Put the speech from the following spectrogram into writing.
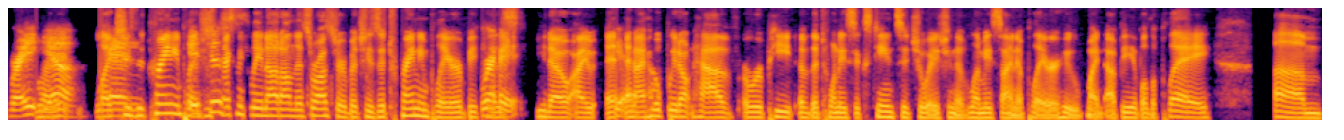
right, yeah. Like and she's a training player. She's just, technically not on this roster, but she's a training player because right. you know I yeah. and I hope we don't have a repeat of the 2016 situation of let me sign a player who might not be able to play Um,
